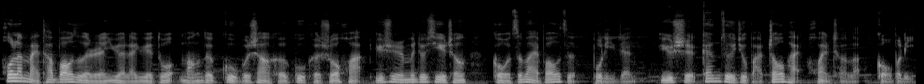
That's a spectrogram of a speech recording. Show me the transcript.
后来买他包子的人越来越多，忙得顾不上和顾客说话，于是人们就戏称狗子卖包子不理人，于是干脆就把招牌换成了狗不理。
